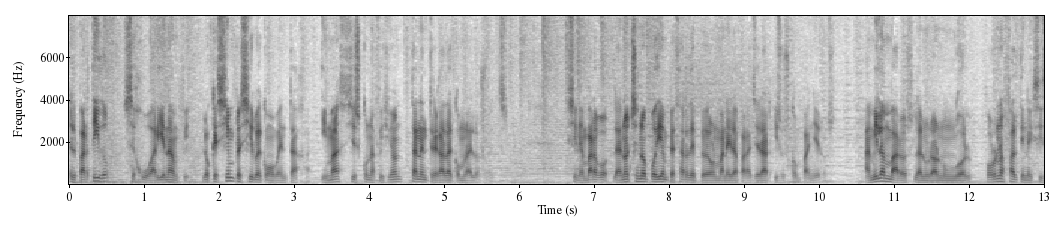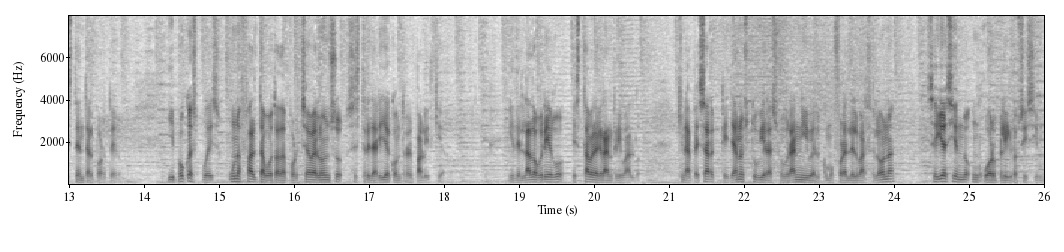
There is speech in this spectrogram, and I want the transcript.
El partido se jugaría en Anfield, lo que siempre sirve como ventaja, y más si es con una afición tan entregada como la de los Reds. Sin embargo, la noche no podía empezar de peor manera para Gerard y sus compañeros. A Milan Baros le anularon un gol por una falta inexistente al portero, y poco después, una falta votada por Xavi Alonso se estrellaría contra el palo izquierdo. Y del lado griego estaba el gran Rivaldo, quien a pesar que ya no estuviera a su gran nivel como fuera el del Barcelona, seguía siendo un jugador peligrosísimo,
